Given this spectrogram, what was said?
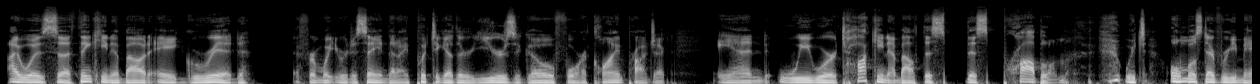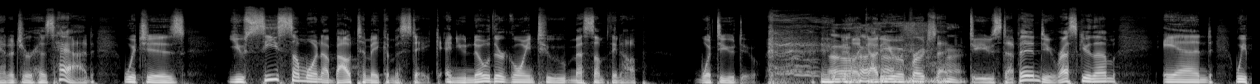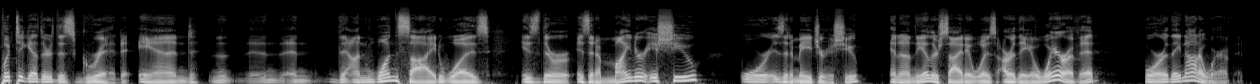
I was uh, thinking about a grid from what you were just saying that I put together years ago for a client project, and we were talking about this this problem, which almost every manager has had, which is you see someone about to make a mistake and you know they're going to mess something up. What do you do? like, how do you approach that? Do you step in? Do you rescue them? and we put together this grid and and, and the, on one side was is there is it a minor issue or is it a major issue and on the other side it was are they aware of it or are they not aware of it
